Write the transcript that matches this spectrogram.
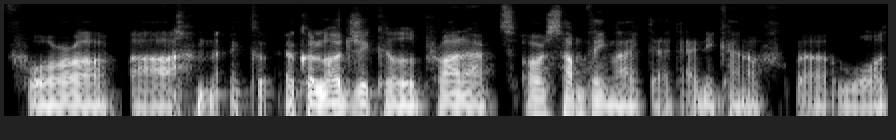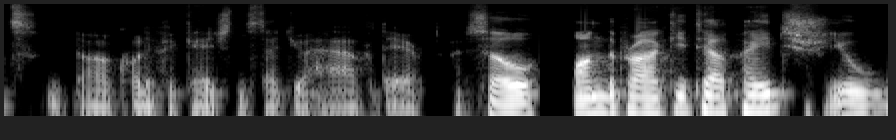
for uh, ecological products or something like that, any kind of uh, awards qualifications that you have there. So on the product detail page, you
